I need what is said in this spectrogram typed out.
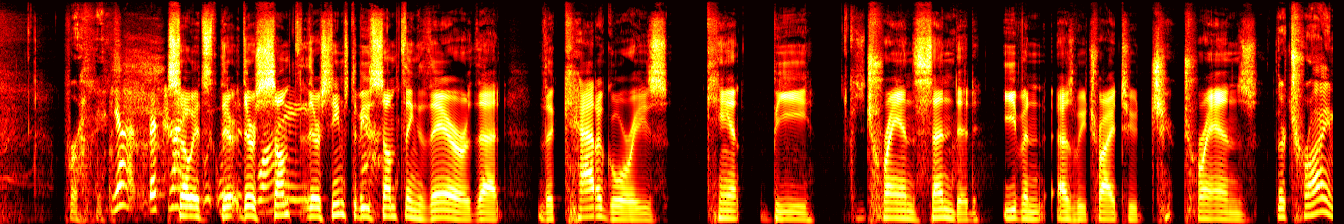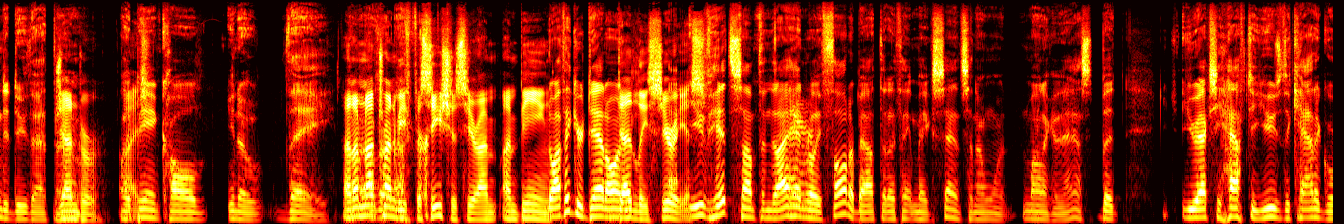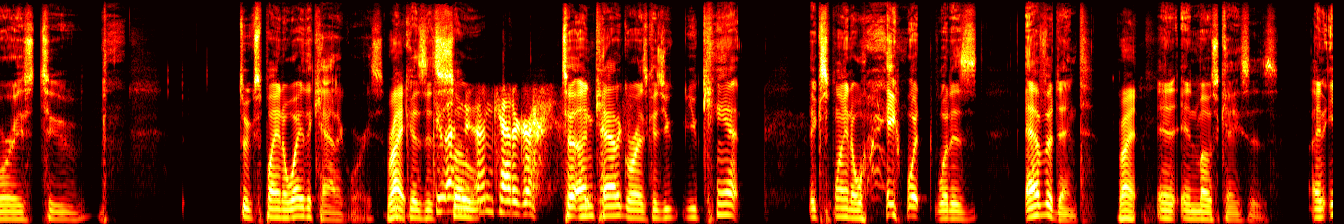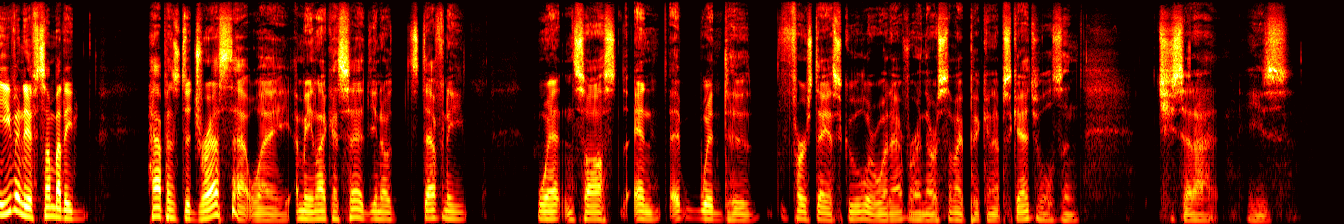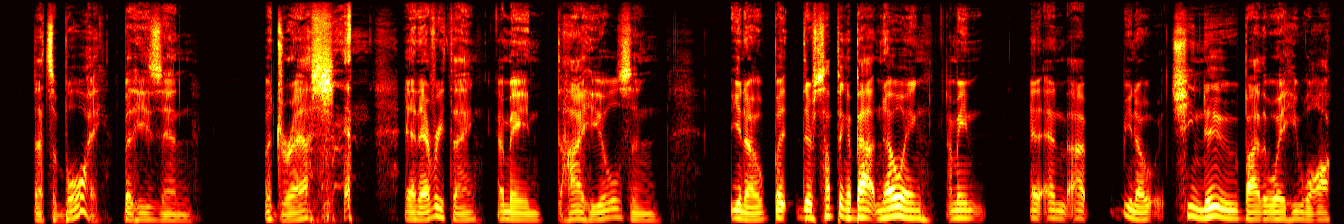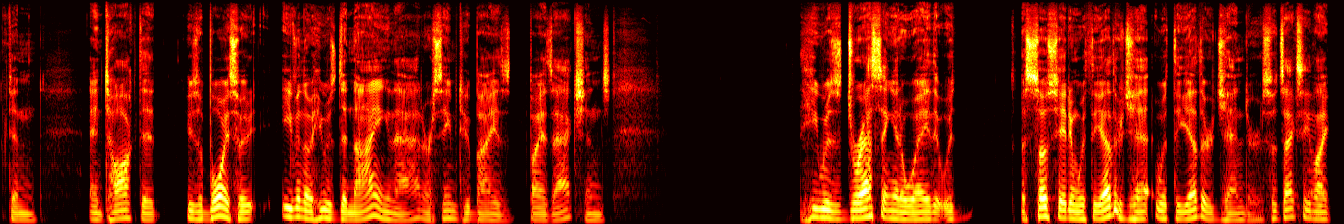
Right. Yeah, that's right. so it's wh- there which is there's some there seems to be yeah. something there that the categories can't be transcended even as we try to ch- trans They're trying to do that. Though, gender like being called, you know, they. and I'm not Other- trying to be other- facetious here I'm I'm being No, I think you're dead on. deadly serious You've hit something that I hadn't really thought about that I think makes sense, and I want Monica to ask. But you actually have to use the categories to to explain away the categories, Right. Because it's to so un- uncategorize. to uncategorize because you you can't explain away what what is evident right in, in most cases. And even if somebody happens to dress that way, I mean, like I said, you know, Stephanie went and saw and went to first day of school or whatever, and there was somebody picking up schedules, and she said, "I he's that's a boy, but he's in a dress and everything. I mean, the high heels and you know, but there's something about knowing. I mean, and, and uh, you know, she knew by the way he walked and and talked that he was a boy. So even though he was denying that or seemed to by his by his actions, he was dressing in a way that would associate him with the other ge- with the other gender. So it's actually like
